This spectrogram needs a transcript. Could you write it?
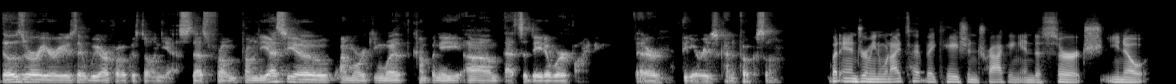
Those are areas that we are focused on. Yes, that's from from the SEO I'm working with company. Um, that's the data we're finding that are the areas kind of focus on. But Andrew, I mean, when I type vacation tracking into search, you know,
